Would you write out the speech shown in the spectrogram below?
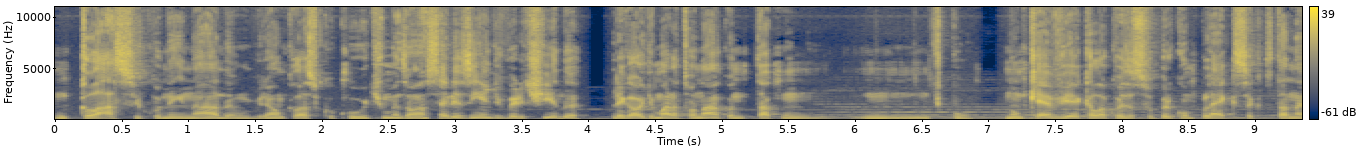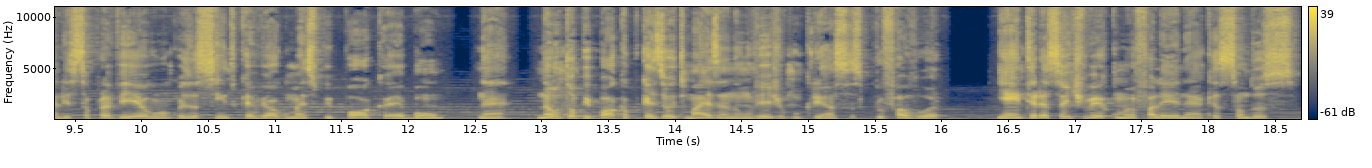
um clássico nem nada, um- virar um clássico cult, mas é uma sériezinha divertida, legal de maratonar quando tá com. hum, tipo, não quer ver aquela coisa super complexa que tu tá na lista pra ver, alguma coisa assim, tu quer ver algo mais pipoca, é bom, né? Não tão pipoca, porque é 18 mais, né? Não vejo com crianças, por favor. E é interessante ver, como eu falei, né, a questão dos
